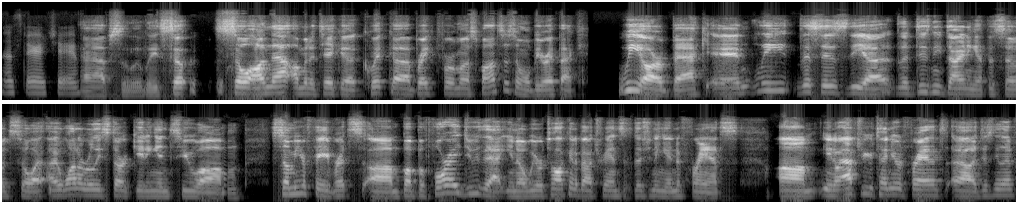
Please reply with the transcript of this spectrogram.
That's very true. Absolutely. So, so on that, I'm going to take a quick uh, break for my sponsors, and we'll be right back. We are back, and Lee, this is the uh, the Disney dining episode. So I, I want to really start getting into um, some of your favorites. Um, but before I do that, you know, we were talking about transitioning into France. Um, you know, after your tenure at France, uh, Disneyland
